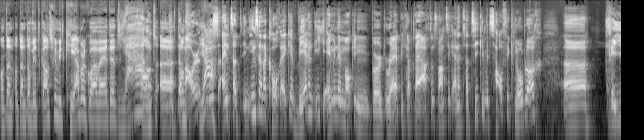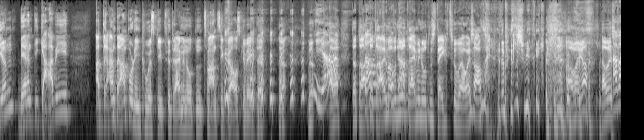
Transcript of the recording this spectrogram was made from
Und dann, und dann, da wird ganz viel mit Kerbel gearbeitet. Ja, und, äh, der, Paul ja. muss ein, in, in seiner Kochecke, während ich Eminem Mockingbird rap, ich glaube 328, eine Tzatziki mit sau viel Knoblauch äh, kreieren, während die Gabi einen Tra- einen Trampolinkurs gibt für 3 Minuten 20 für Ausgewählte. Ja. Aber da, tra Da traue ich mir aber nur drei Minuten Steak zu, weil alles andere wird ein bisschen schwierig. Aber ja, aber, es, Aber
